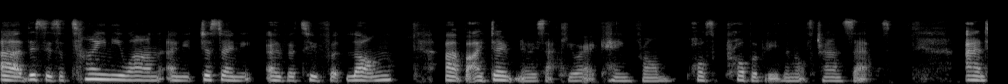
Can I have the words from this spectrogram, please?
Uh, this is a tiny one, only just only over two foot long, uh, but I don't know exactly where it came from, probably the North Transept. And,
